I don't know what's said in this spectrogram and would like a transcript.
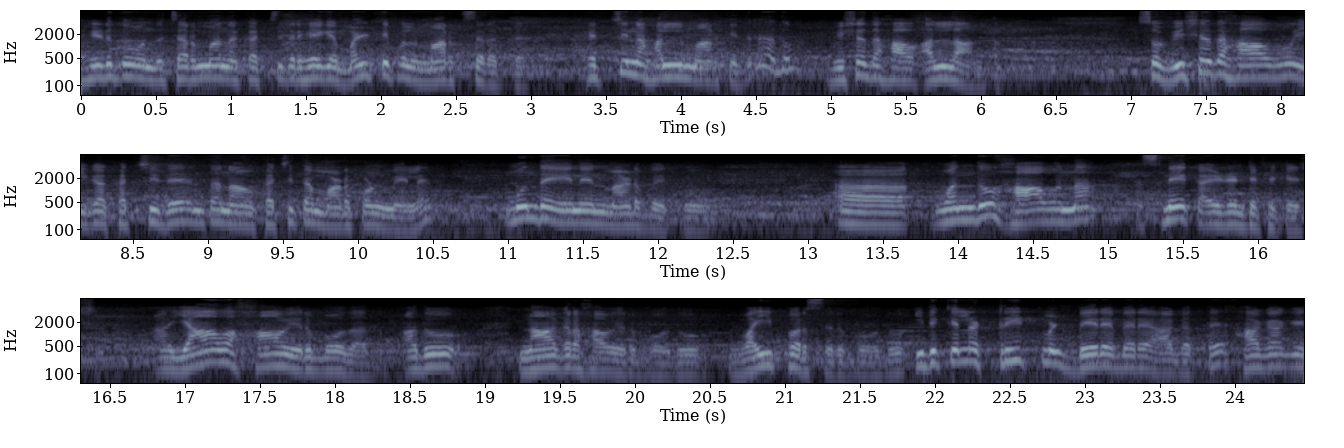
ಹಿಡಿದು ಒಂದು ಚರ್ಮನ ಕಚ್ಚಿದರೆ ಹೇಗೆ ಮಲ್ಟಿಪಲ್ ಮಾರ್ಕ್ಸ್ ಇರುತ್ತೆ? ಹೆಚ್ಚಿನ ಹಲ್ಲು ಮಾರ್ಕ್ ಇದ್ದರೆ ಅದು ವಿಷದ ಹಾವು ಅಲ್ಲ ಅಂತ. ಸೊ, ವಿಷದ ಹಾವು ಈಗ ಕಚ್ಚಿದೆ ಅಂತ ನಾವು ಖಚಿತ ಮಾಡ್ಕೊಂಡ್ಮೇಲೆ ಮುಂದೆ ಏನೇನು ಮಾಡಬೇಕು? ಒಂದು ಹಾವನ್ನ ಸ್ನೇಕ್ ಐಡೆಂಟಿಫಿಕೇಷನ್ ಯಾವ ಹಾವು ಇರ್ಬೋದು ಅದು? ಅದು ನಾಗರ ಹಾವು ಇರ್ಬೋದು, ವೈಪರ್ಸ್ ಇರ್ಬೋದು, ಇದಕ್ಕೆಲ್ಲ ಟ್ರೀಟ್ಮೆಂಟ್ ಬೇರೆ ಬೇರೆ ಆಗುತ್ತೆ. ಹಾಗಾಗಿ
